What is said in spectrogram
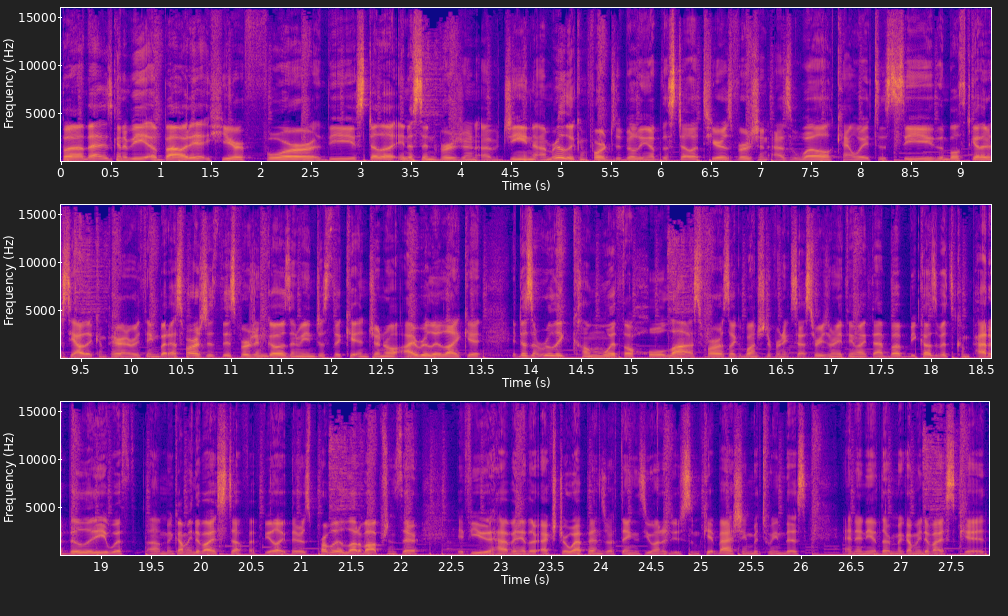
But that is going to be about it here for the Stellainnocent version of Gene. I'm really looking forward to building up the Stella Tears version as well. Can't wait to see them both together, see how they compare and everything. But as far as just this version goes, I mean, just the kit in general, I really like it. It doesn't really come with a whole lot as far as like a bunch of different accessories or anything like that. But because of its compatibility with uh, Megami Device stuff, I feel like there's probably a lot of options there. If you have any other extra weapons or things you want to do some kit bashing between this and any other Megami Device kit,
